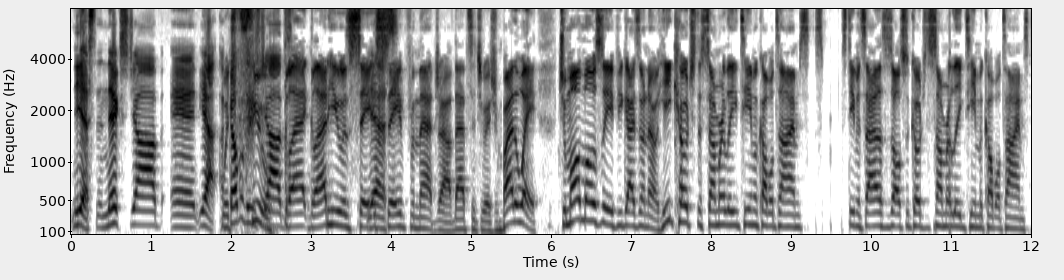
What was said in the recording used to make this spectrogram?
Yes, the next job, and yeah, a Which, couple of these jobs. Glad, glad he was saved, Yes. saved from that job, that situation. By the way, Jamahl Mosley, if you guys don't know, he coached the summer league team a couple times. Stephen Silas has also coached the summer league team a couple times.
